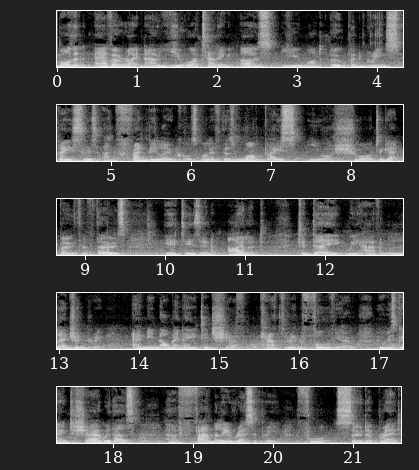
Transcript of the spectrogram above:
More than ever right now, you are telling us you want open green spaces and friendly locals. Well, if there's one place you are sure to get both of those, it is in Ireland. Today we have legendary Emmy nominated chef Catherine Fulvio, who is going to share with us her family recipe for soda bread.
